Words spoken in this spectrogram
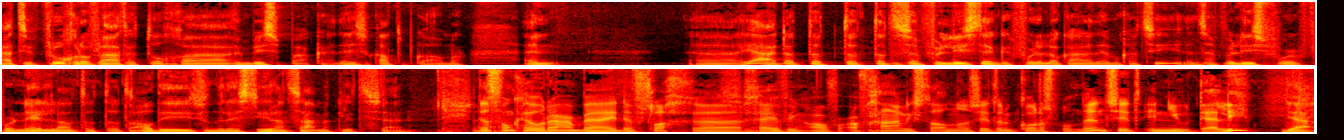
ja, vroeger of later toch eh hun bissen pakken en deze kant op komen. En eh, ja, dat, dat, dat, dat is een verlies, denk ik, voor de lokale democratie. Dat is een verlies voor, voor Nederland, dat, dat al die journalisten hier aan het samenklitten zijn. Dus, Dat vond ik heel raar bij de verslaggeving over Afghanistan. Dan zit er een correspondent zit in New Delhi. ja,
